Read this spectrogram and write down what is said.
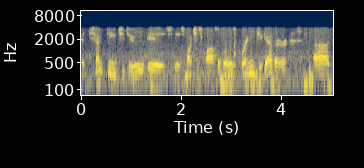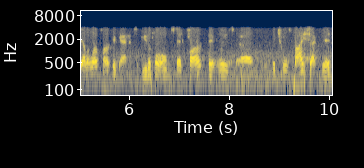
attempting to do is, as much as possible, is bring together uh, Delaware Park again. It's a beautiful Olmsted Park that was, uh, which was bisected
